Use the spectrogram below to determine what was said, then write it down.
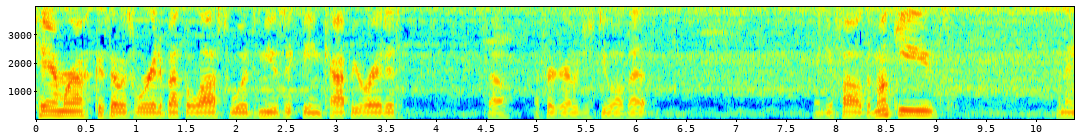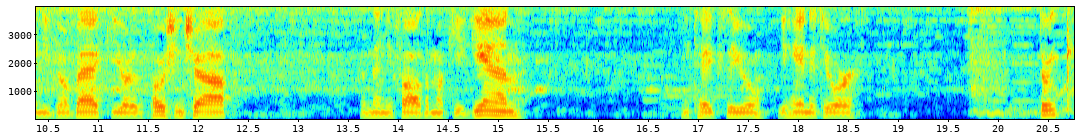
camera because I was worried about the Lost Woods music being copyrighted. So I figured I would just do all that. And you follow the monkeys, and then you go back, you go to the potion shop, and then you follow the monkey again. He takes you, you hand it to her. Doink.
